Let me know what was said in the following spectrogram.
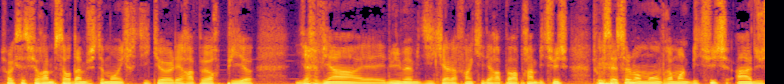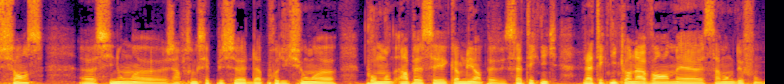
Je crois que c'est sur Amsterdam justement, il critique euh, les rappeurs, puis euh, il revient et lui-même dit qu'à la fin qu'il est rappeur après un beat switch. Je trouve que c'est le seul moment où vraiment le beat switch a du sens. Euh, sinon, euh, j'ai l'impression que c'est plus euh, de la production euh, pour montrer un peu, c'est comme lui un peu sa technique, la technique en avant, mais euh, ça manque de fond.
